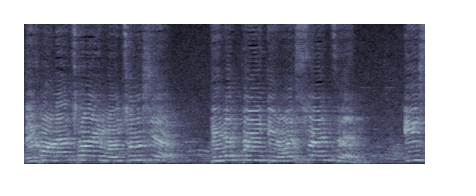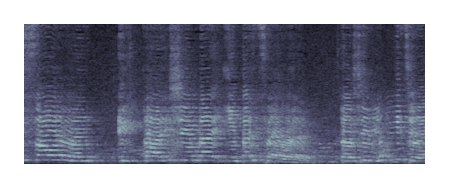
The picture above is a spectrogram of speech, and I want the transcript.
你看咱蔡英文主席伫咧规场的选择。伊所有伊关心的，伊要做的，就是每一个人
